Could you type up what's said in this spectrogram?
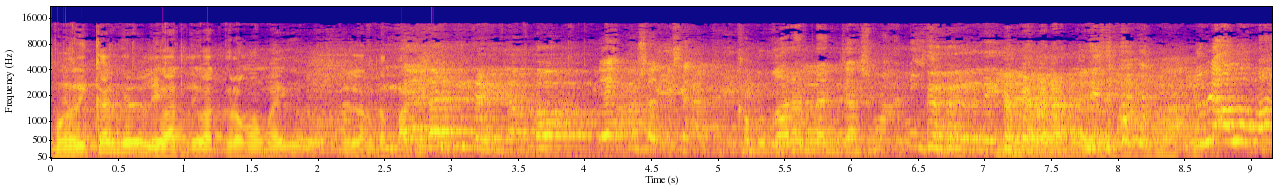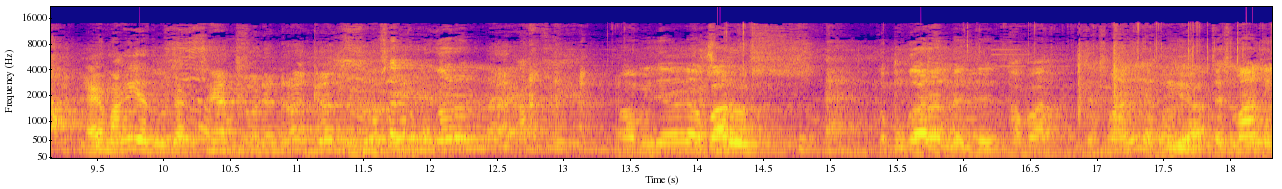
Mengerikan gitu lewat-lewat gerombong bayi gitu, bilang tempatnya. Ya pusat kebugaran dan jasmani. Demi Allah pak. Emang iya tulisan. Sehat jiwa dan raga. Pusat kebugaran. Oh misalnya barus kebugaran dan apa jasmani ya? Iya. Jasmani.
